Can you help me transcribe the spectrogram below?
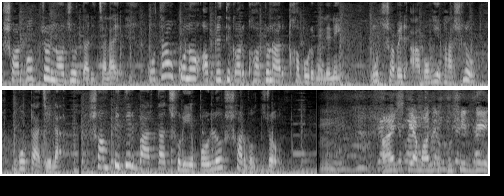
সর্বত্র নজরদারি চালায়। কোথাও কোনো অপ্রীতিকর ঘটনার খবর মেলেনি। উৎসবের আবহে ভাসল গোটা জেলা। সম্প্রীতির বার্তা ছড়িয়ে পড়ল সর্বত্র। আজকে আমাদের খুশির দিন।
